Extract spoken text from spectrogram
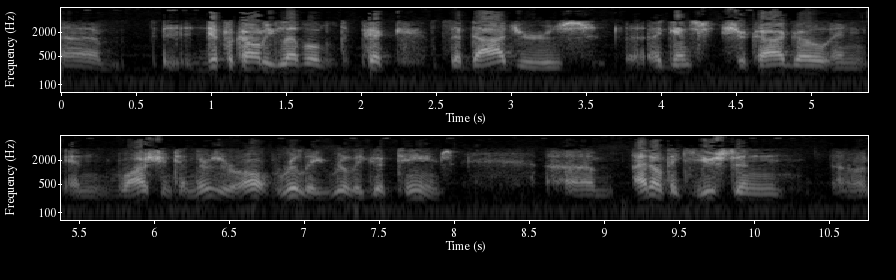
um difficulty level to pick the Dodgers against Chicago and, and Washington. Those are all really, really good teams. Um, I don't think Houston uh,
